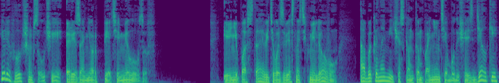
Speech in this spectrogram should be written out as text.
или, в лучшем случае, резонер Петя Милузов. И не поставить в известность Хмелеву об экономическом компоненте будущей сделки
